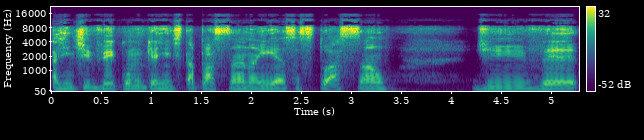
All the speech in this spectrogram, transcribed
a gente vê como que a gente está passando aí essa situação de ver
